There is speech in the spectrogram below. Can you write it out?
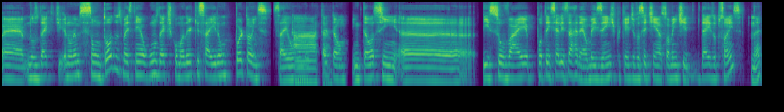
é, nos decks. De, eu não lembro se são todos, mas tem alguns decks de Commander que saíram portões. Saiu ah, um tá. portão. Então, assim, uh, isso vai potencializar, né? O Maze End, porque antes você tinha somente 10 opções né?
